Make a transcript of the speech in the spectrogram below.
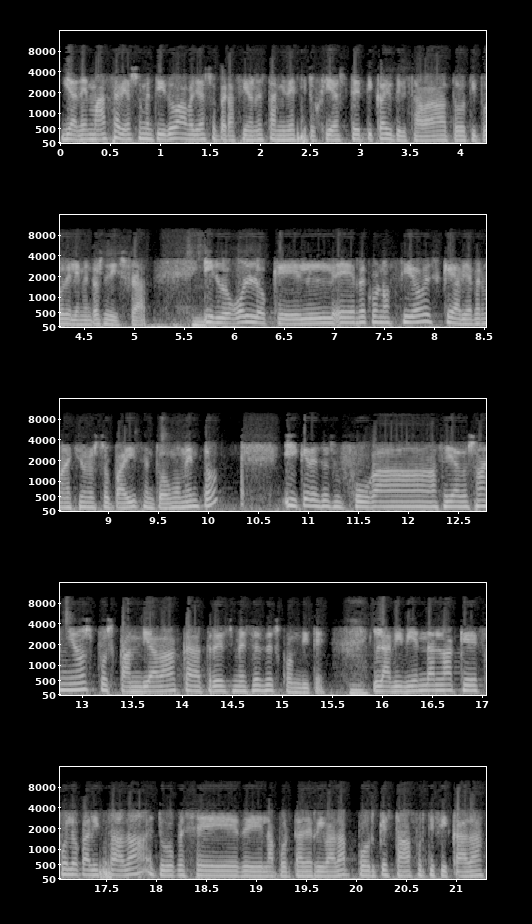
y además se había sometido a varias operaciones también de cirugía estética y utilizaba todo tipo de elementos de disfraz. Y luego lo que él eh, reconoció es que había permanecido en nuestro país en todo momento y que desde su fuga hace ya dos años pues cambiaba cada tres meses de escondite. La vivienda en la que fue localizada eh, tuvo que ser de la puerta derribada porque estaba fortificada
